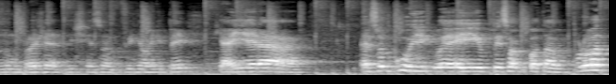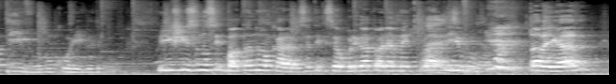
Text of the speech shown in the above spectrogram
num projeto de extensão que eu fiz na UNP, que aí era, era sobre currículo, e aí o pessoal que botava proativo no currículo. Tipo, bicho, isso não se bota não, cara. Você tem que ser obrigatoriamente proativo. É, tá ligado?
